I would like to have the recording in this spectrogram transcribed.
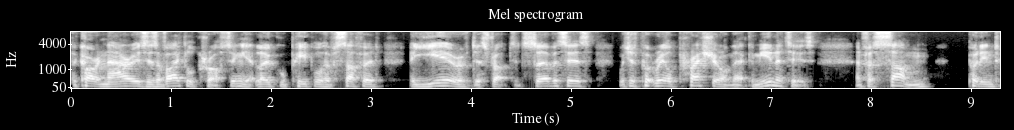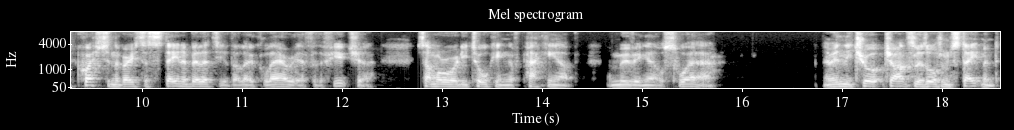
The Coronaro's is a vital crossing, yet local people have suffered a year of disrupted services, which has put real pressure on their communities, and for some, put into question the very sustainability of the local area for the future. Some are already talking of packing up and moving elsewhere. Now, in the Ch- Chancellor's autumn statement,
